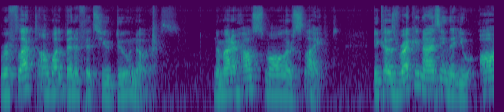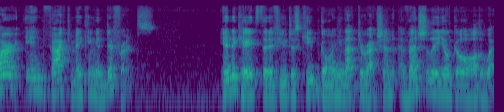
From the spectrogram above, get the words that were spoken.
Reflect on what benefits you do notice, no matter how small or slight. Because recognizing that you are, in fact, making a difference indicates that if you just keep going in that direction, eventually you'll go all the way.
